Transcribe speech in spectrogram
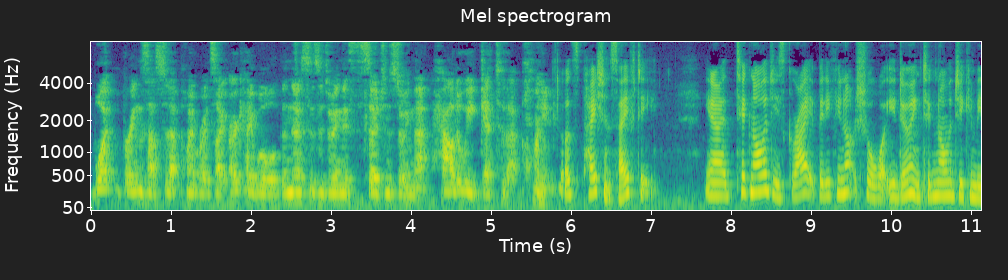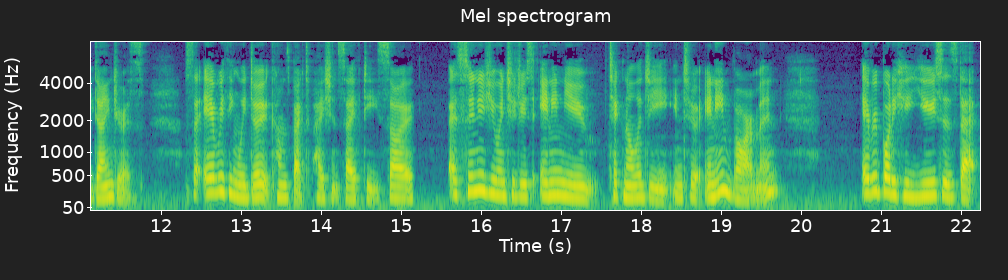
What brings us to that point where it's like, okay, well, the nurses are doing this, the surgeon's doing that. How do we get to that point? Well, it's patient safety. You know, technology is great, but if you're not sure what you're doing, technology can be dangerous. So everything we do comes back to patient safety. So as soon as you introduce any new technology into any environment, everybody who uses that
